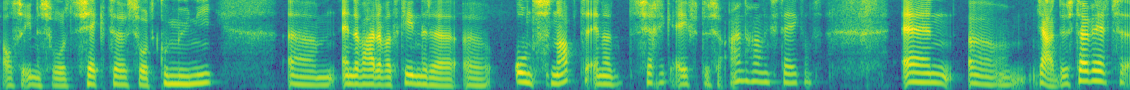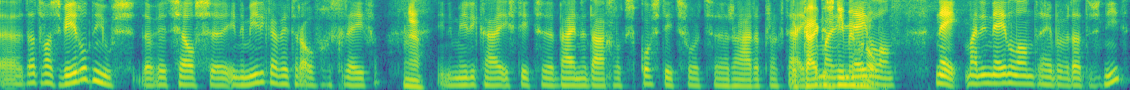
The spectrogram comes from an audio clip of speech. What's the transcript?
als in een soort secte, een soort communie. Ehm, en er waren wat kinderen eh, ontsnapt. En dat zeg ik even tussen aanhalingstekens. En ehm, ja, dus daar werd, eh, dat was wereldnieuws. Daar werd zelfs eh, in Amerika werd erover geschreven. Ja. In Amerika is dit eh, bijna dagelijks kost, dit soort rare praktijken. maar niet in meer. Nederland. Nee, maar in Nederland hebben we dat dus niet.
